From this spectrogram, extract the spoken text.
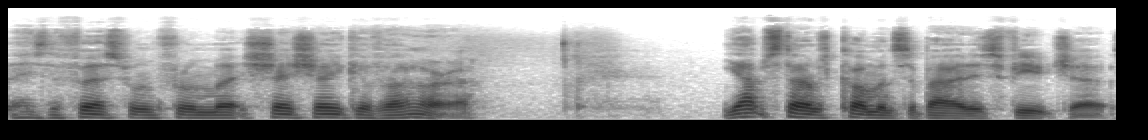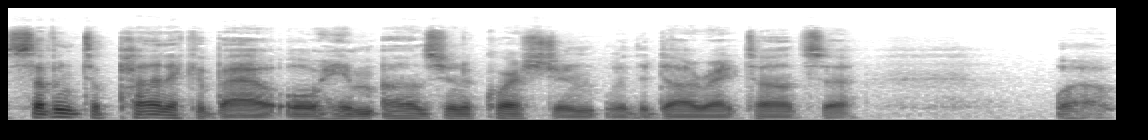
Here's the first one from uh, Sheshe Guevara. Jaap Stam's comments about his future, something to panic about or him answering a question with a direct answer. Well,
